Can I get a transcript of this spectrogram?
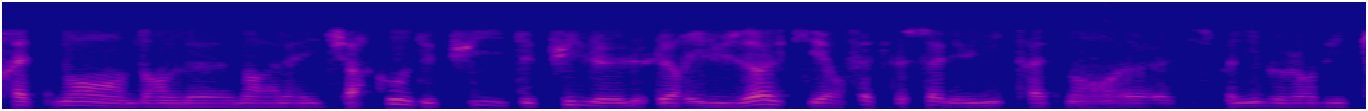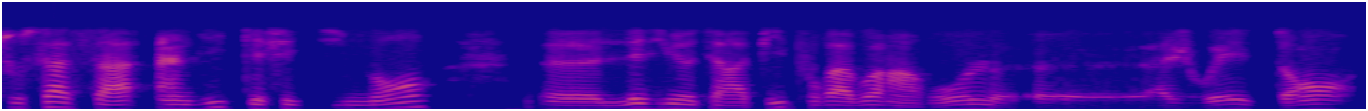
traitement dans, le, dans la maladie de Charcot depuis, depuis le, le, riluzol, qui est en fait le seul et unique traitement euh, disponible aujourd'hui. Tout ça, ça indique qu'effectivement, euh, les immunothérapies pourraient avoir un rôle euh, jouer dans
